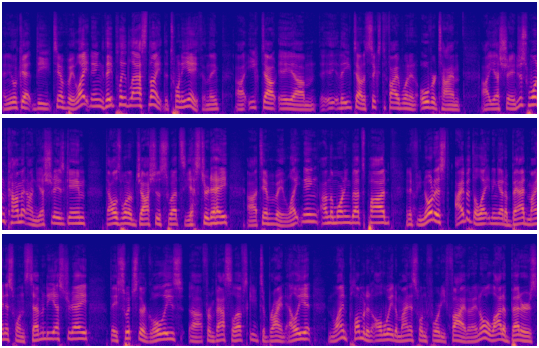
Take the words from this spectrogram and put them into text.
And you look at the Tampa Bay Lightning; they played last night, the 28th, and they uh, eked out a um, they eked out a six to five win in overtime uh, yesterday. And just one comment on yesterday's game. That was one of Josh's sweats yesterday. Uh, Tampa Bay Lightning on the Morning Bets pod. And if you noticed, I bet the Lightning at a bad minus 170 yesterday. They switched their goalies uh, from Vasilevskiy to Brian Elliott, and the line plummeted all the way to minus 145. And I know a lot of bettors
